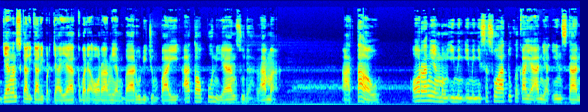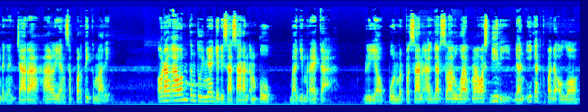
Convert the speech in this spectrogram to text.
jangan sekali-kali percaya kepada orang yang baru dijumpai ataupun yang sudah lama, atau orang yang mengiming-imingi sesuatu kekayaan yang instan dengan cara hal yang seperti kemarin. Orang awam tentunya jadi sasaran empuk bagi mereka. Beliau pun berpesan agar selalu mawas diri dan ingat kepada Allah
